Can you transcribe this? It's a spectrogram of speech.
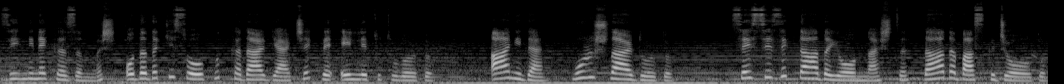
zihnine kazınmış, odadaki soğukluk kadar gerçek ve elle tutulurdu. Aniden, vuruşlar durdu. Sessizlik daha da yoğunlaştı, daha da baskıcı oldu.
